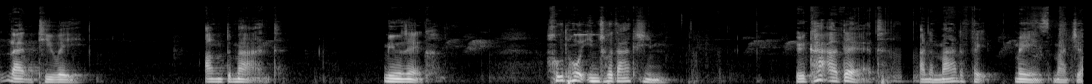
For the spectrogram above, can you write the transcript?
live TV, on demand, music, hotel introduction. You can adapt and modify means my job.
